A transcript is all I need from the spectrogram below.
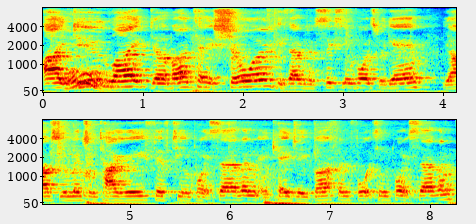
I do like Devontae Shuler. He's averaging 16 points per game. You obviously mentioned Tyree, 15.7, and KJ Buffen, 14.7.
